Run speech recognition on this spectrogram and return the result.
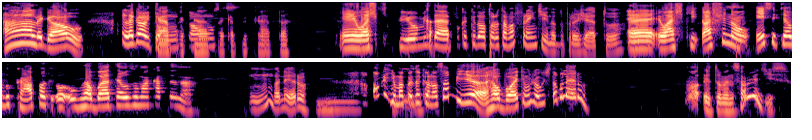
Ah, legal. Ah, legal, então Capa, são capa, capa, capa. É, eu acho que filmes da época que o Del Toro tava à frente ainda do projeto. É, eu acho que. Acho que não. Esse aqui é o do capa. O, o Hellboy até usa uma katana. Hum, maneiro. Olha, e uma coisa que eu não sabia: Hellboy tem um jogo de tabuleiro. Ó, eu também não sabia disso.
